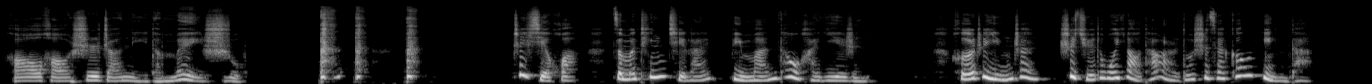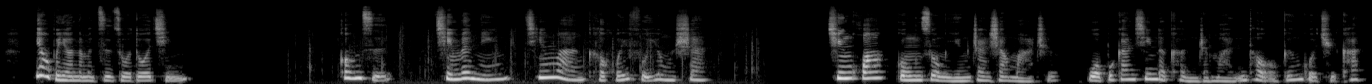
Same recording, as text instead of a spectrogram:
好好施展你的媚术。这些话怎么听起来比馒头还噎人？合着迎战是觉得我咬他耳朵是在勾引他？要不要那么自作多情？公子，请问您今晚可回府用膳？青花恭送迎战上马车，我不甘心的啃着馒头跟过去看。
